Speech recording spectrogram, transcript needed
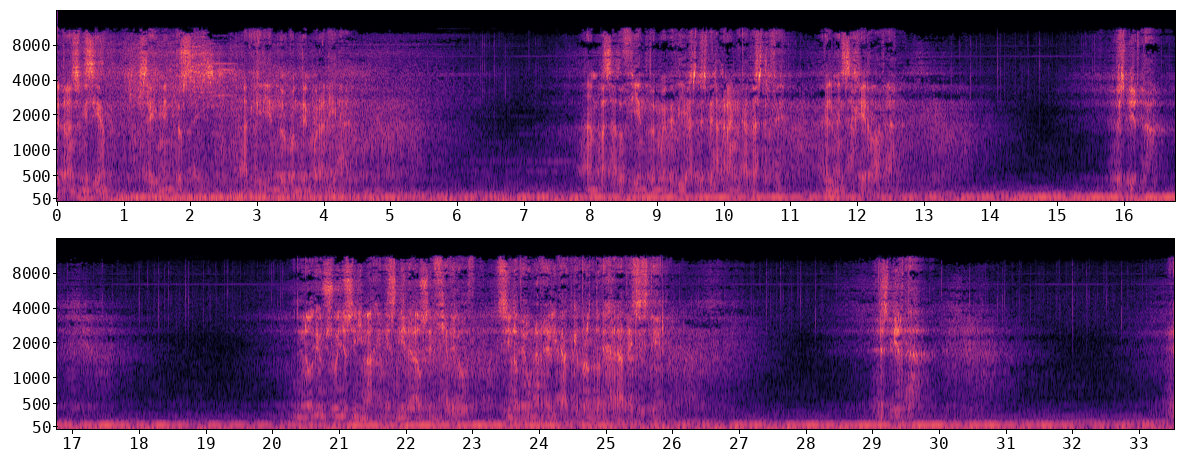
Retransmisión. Segmento 6. Adquiriendo contemporaneidad. Han pasado 109 días desde la gran catástrofe. El mensajero habla. Despierta. No de un sueño sin imágenes ni de la ausencia de luz, sino de una realidad que pronto dejará de existir. Despierta.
